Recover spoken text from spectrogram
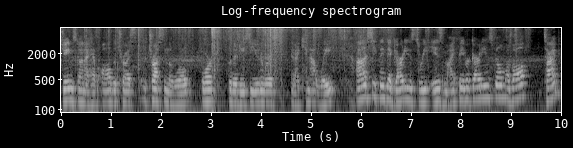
James Gunn, I have all the trust trust in the world for for the DC universe, and I cannot wait. I honestly think that Guardians 3 is my favorite Guardians film of all time,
